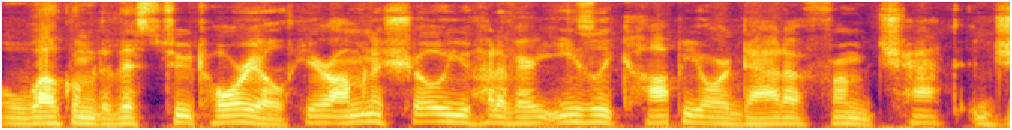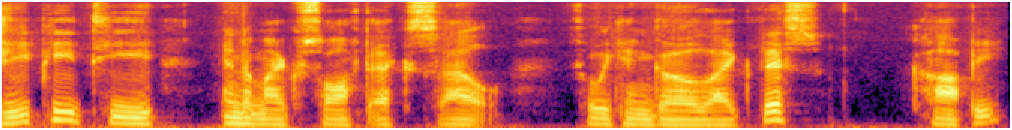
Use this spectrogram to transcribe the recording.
Welcome to this tutorial. Here I'm going to show you how to very easily copy your data from ChatGPT into Microsoft Excel. So we can go like this, copy,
